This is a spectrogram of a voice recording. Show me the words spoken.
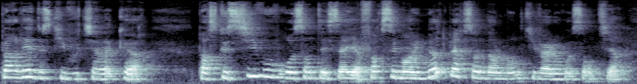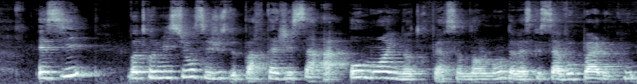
parlez de ce qui vous tient à cœur. Parce que si vous vous ressentez ça, il y a forcément une autre personne dans le monde qui va le ressentir. Et si votre mission, c'est juste de partager ça à au moins une autre personne dans le monde, parce que ça vaut pas le coup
